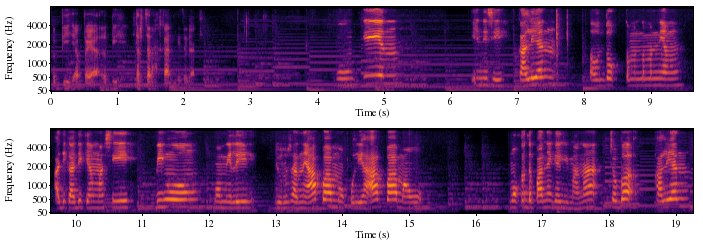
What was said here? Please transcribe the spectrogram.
lebih apa ya lebih tercerahkan gitu kak. mungkin ini sih kalian uh, untuk teman-teman yang adik-adik yang masih bingung mau milih jurusannya apa mau kuliah apa mau mau ke depannya kayak gimana. Coba kalian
